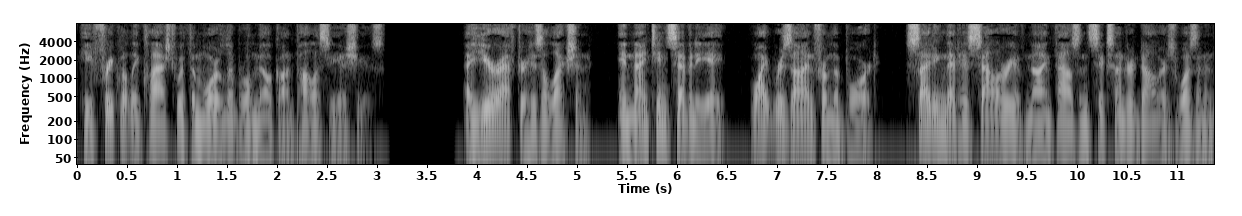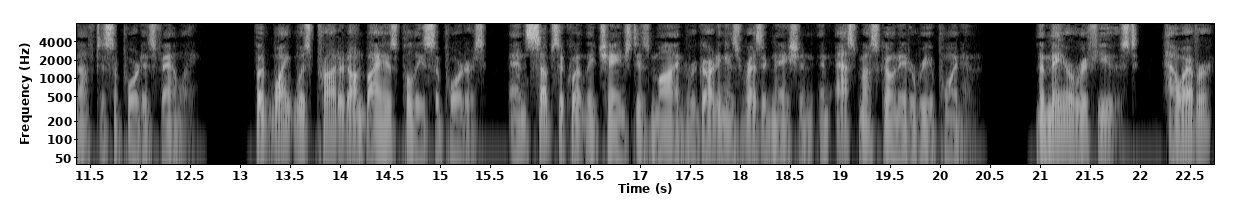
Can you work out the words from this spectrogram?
he frequently clashed with the more liberal Milk on policy issues. A year after his election, in 1978, White resigned from the board, citing that his salary of $9,600 wasn't enough to support his family. But White was prodded on by his police supporters, and subsequently changed his mind regarding his resignation and asked Moscone to reappoint him. The mayor refused, however,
